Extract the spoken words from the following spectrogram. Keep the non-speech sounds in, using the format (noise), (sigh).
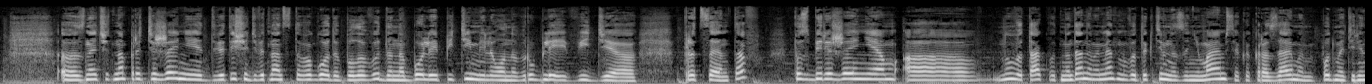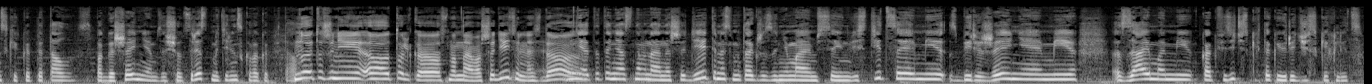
Э, значит, на протяжении 2019 года было выдано выдано более 5 миллионов рублей в виде процентов по сбережениям. А, ну, вот так вот. На данный момент мы вот активно занимаемся как раз займами под материнский капитал с погашением за счет средств материнского капитала. Но это же не а, только основная ваша деятельность, да? Нет, это не основная наша деятельность. Мы также занимаемся инвестициями, сбережениями, займами как физических, так и юридических лиц.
